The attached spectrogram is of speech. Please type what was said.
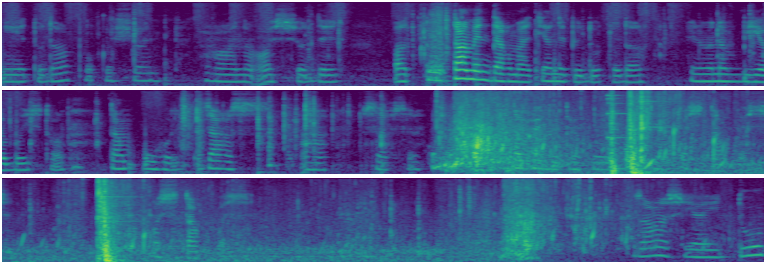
Ні, туди поки що рано, ось сюди. А тут там ендермет, я не піду туди. Він мене вб'є швидко. Там уголь. Зараз. Ага, все, все. Давай витрапую. Ось так ось. Ось так ось. Зараз я йду.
